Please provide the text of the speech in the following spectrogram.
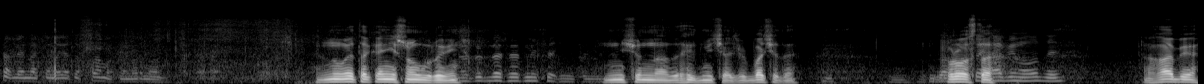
7, 8. Выставлено около это самых нормально. Ну, это, конечно, уровень. Тут даже отмечать ничего не Нічого не треба відмічати. Ви бачите? Просто Габі молодець. габі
